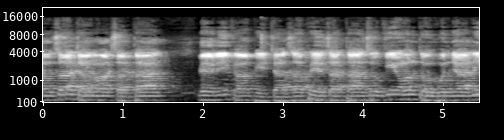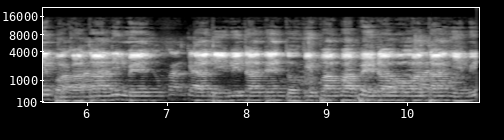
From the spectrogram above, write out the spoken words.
นุสาจามาสตตา เวลิกาปิจาสเพสัตตาสุขิหันตุปุญญาลิปกาตานิเมจาติวิตาเตนตุกิปังปะเพดาวมาตังอิมิ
